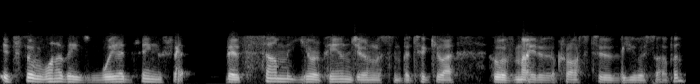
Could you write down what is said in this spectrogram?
it's, sort of one of these weird things that there's some European journalists in particular who have made it across to the US Open.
